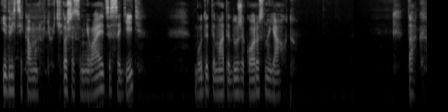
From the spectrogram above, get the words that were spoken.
І дивіться, яка вона родюча. Хто ще сумнівається, сидіть, будете мати дуже корисну ягоду. Так.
